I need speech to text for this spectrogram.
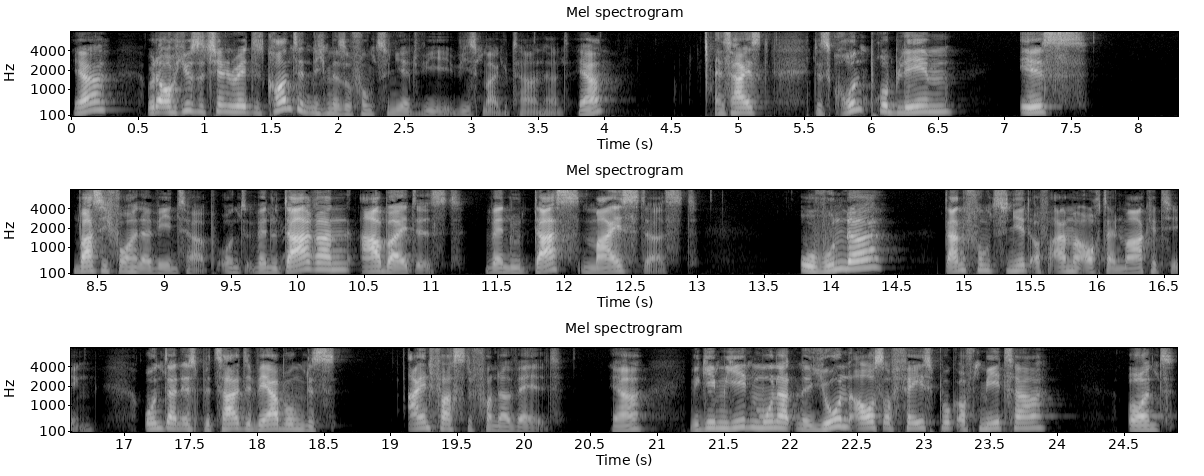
ja. Oder auch User-Generated Content nicht mehr so funktioniert, wie, wie es mal getan hat, ja. Das heißt, das Grundproblem ist, was ich vorhin erwähnt habe. Und wenn du daran arbeitest, wenn du das meisterst, oh Wunder, dann funktioniert auf einmal auch dein Marketing. Und dann ist bezahlte Werbung das einfachste von der Welt. Ja? Wir geben jeden Monat Millionen aus auf Facebook, auf Meta. Und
